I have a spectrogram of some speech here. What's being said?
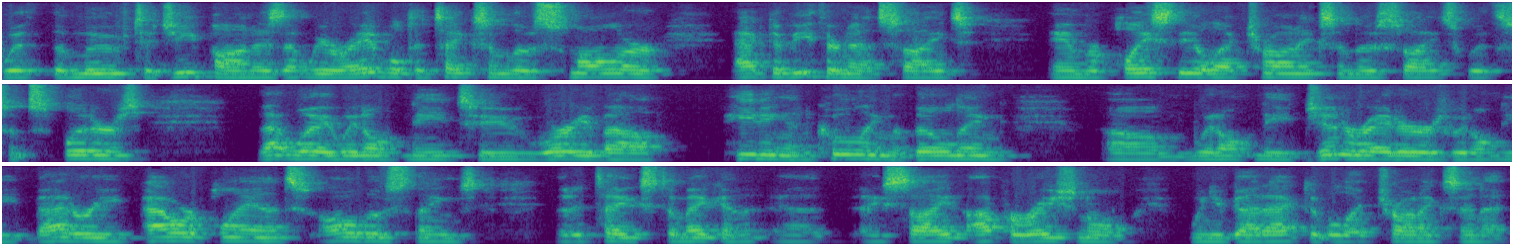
with the move to GPON is that we were able to take some of those smaller active Ethernet sites and replace the electronics in those sites with some splitters that way we don't need to worry about heating and cooling the building. Um, we don't need generators. We don't need battery power plants, all those things that it takes to make a, a, a site operational when you've got active electronics in it.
